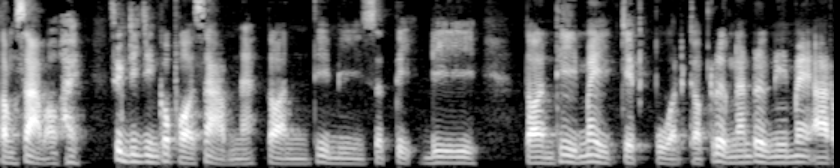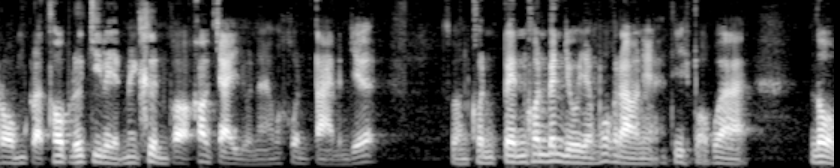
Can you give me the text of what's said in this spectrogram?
ต้องทราบเอาไว้ ซึ่งจริง ๆ ก็พอทราบนะตอนที่มีสติดี ตอนที่ไม่เจ็บปวดกับเรื่องนั้นเรื่องนี้ไม่อารมณ์กระทบหรือกิเลสไม่ขึ้นก็เข้าใจอยู่นะว่าคนตายมันเยอะ ส่วนคนเป็นคนเป็นอยู่อย่างพวกเราเนี่ยที่บอกว่าโลก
